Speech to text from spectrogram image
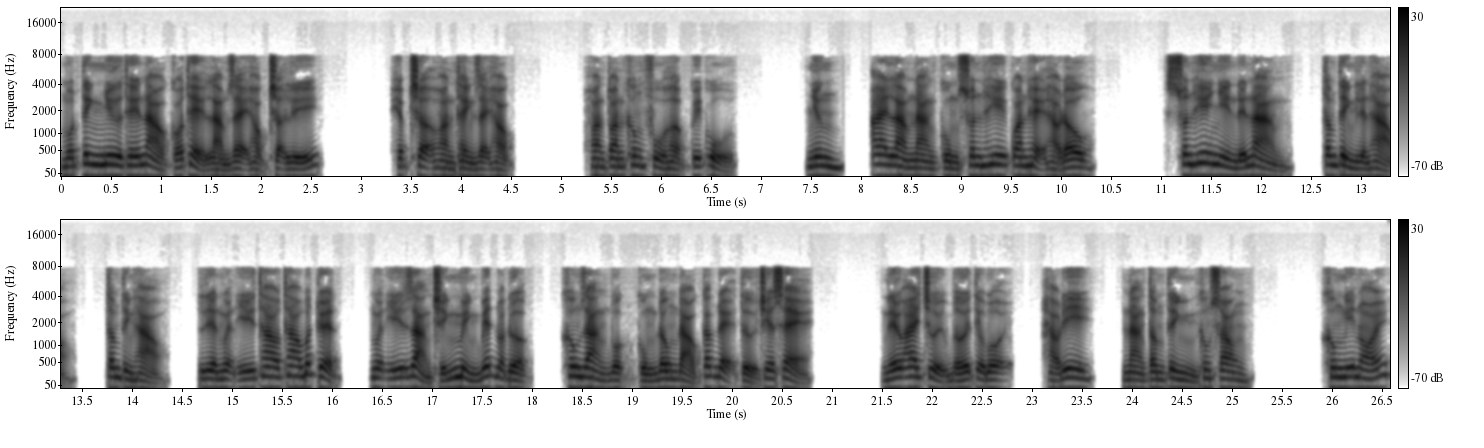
Một tinh như thế nào có thể làm dạy học trợ lý? Hiệp trợ hoàn thành dạy học. Hoàn toàn không phù hợp quy củ. Nhưng, ai làm nàng cùng Xuân Hy quan hệ hảo đâu? Xuân Hy nhìn đến nàng, tâm tình liền hảo, tâm tình hảo, liền nguyện ý thao thao bất tuyệt, nguyện ý giảng chính mình biết đoạt được, không ràng buộc cùng đông đảo các đệ tử chia sẻ. Nếu ai chửi bới tiểu bội, hảo đi, nàng tâm tình không xong. Không nghĩ nói.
